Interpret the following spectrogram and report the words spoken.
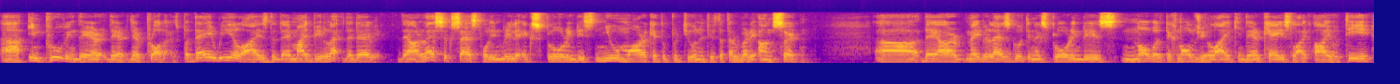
uh, improving their, their their products. But they realize that they might be le- that they they are less successful in really exploring these new market opportunities that are very uncertain. Uh, they are maybe less good in exploring this novel technology, like in their case, like IoT,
